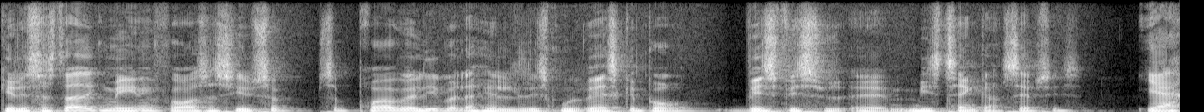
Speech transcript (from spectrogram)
giver det så stadig mening for os at sige, så, så prøver vi alligevel at hælde lidt smule væske på, hvis vi øh, mistænker sepsis. Ja,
